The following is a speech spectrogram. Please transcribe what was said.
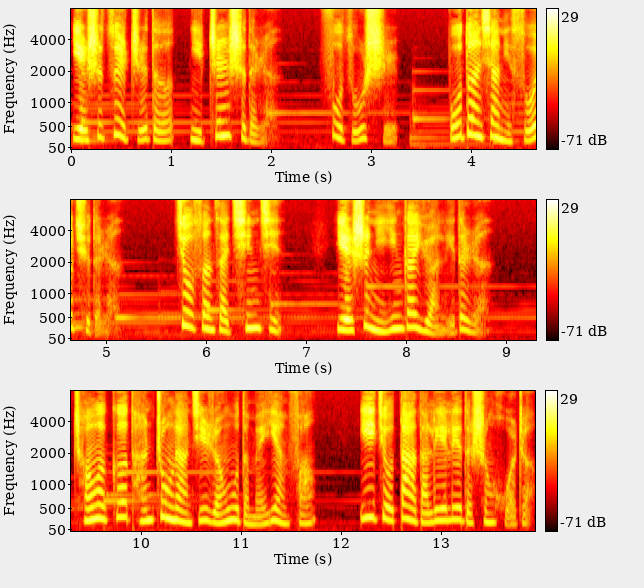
也是最值得你珍视的人；富足时，不断向你索取的人，就算再亲近，也是你应该远离的人。成了歌坛重量级人物的梅艳芳。依旧大大咧咧地生活着，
